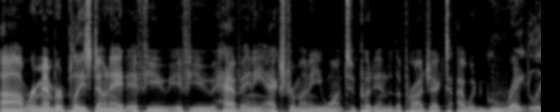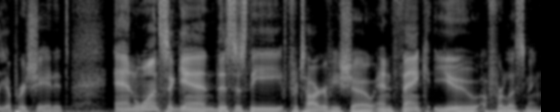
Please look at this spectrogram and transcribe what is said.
Uh, remember, please donate if you if you have any extra money you want to put into the project. I would greatly appreciate it. And once again, this is the photography show, and thank you for listening.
